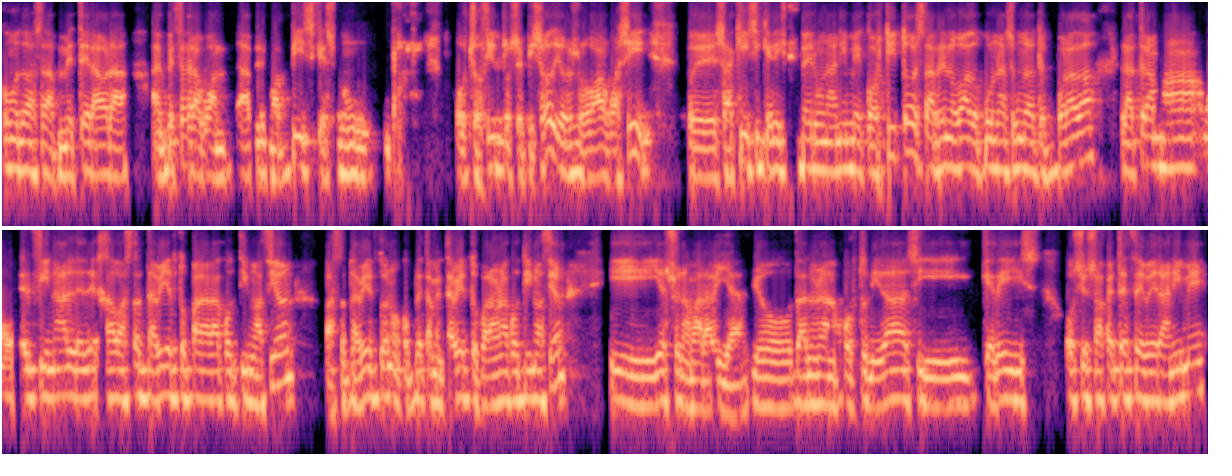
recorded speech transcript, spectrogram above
cómo te vas a meter ahora a empezar a, a ver One Piece, que son 800 episodios o algo así? Pues aquí si queréis ver un anime cortito, está renovado por una segunda temporada, la trama, el final le deja bastante abierto para la continuación, bastante abierto, no completamente abierto para una continuación, y es una maravilla. Yo dando una oportunidad, si queréis o si os apetece ver anime,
